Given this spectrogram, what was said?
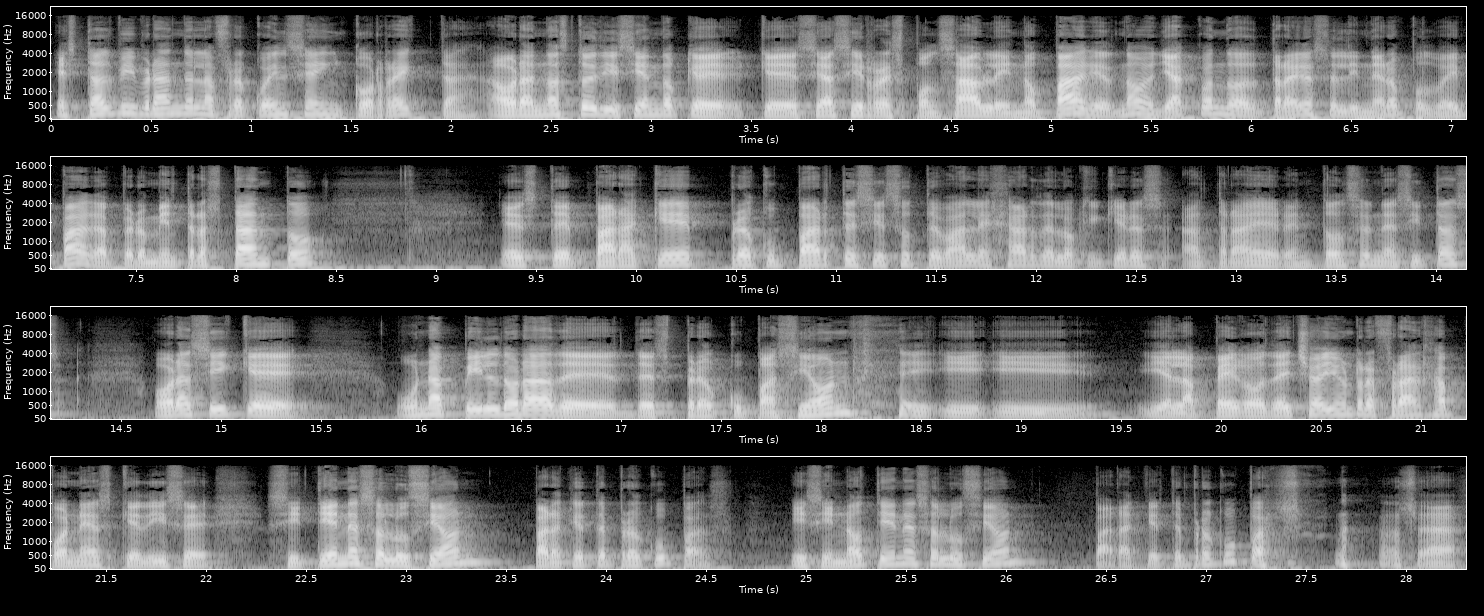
estás vibrando en la frecuencia incorrecta. Ahora, no estoy diciendo que, que, seas irresponsable y no pagues, ¿no? Ya cuando traigas el dinero, pues ve y paga. Pero mientras tanto, este, ¿para qué preocuparte si eso te va a alejar de lo que quieres atraer? Entonces necesitas, ahora sí que una píldora de despreocupación y, y, el apego. De hecho, hay un refrán japonés que dice, si tienes solución, ¿para qué te preocupas? Y si no tienes solución, ¿para qué te preocupas? o sea,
